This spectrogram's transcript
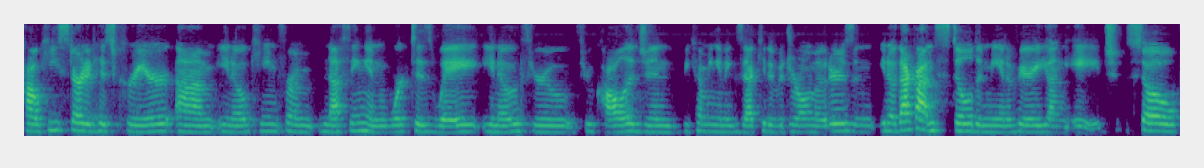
how he started his career um, you know came from nothing and worked his way you know through through college and becoming an executive at general motors. And you know that got instilled in me at a very young age. So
